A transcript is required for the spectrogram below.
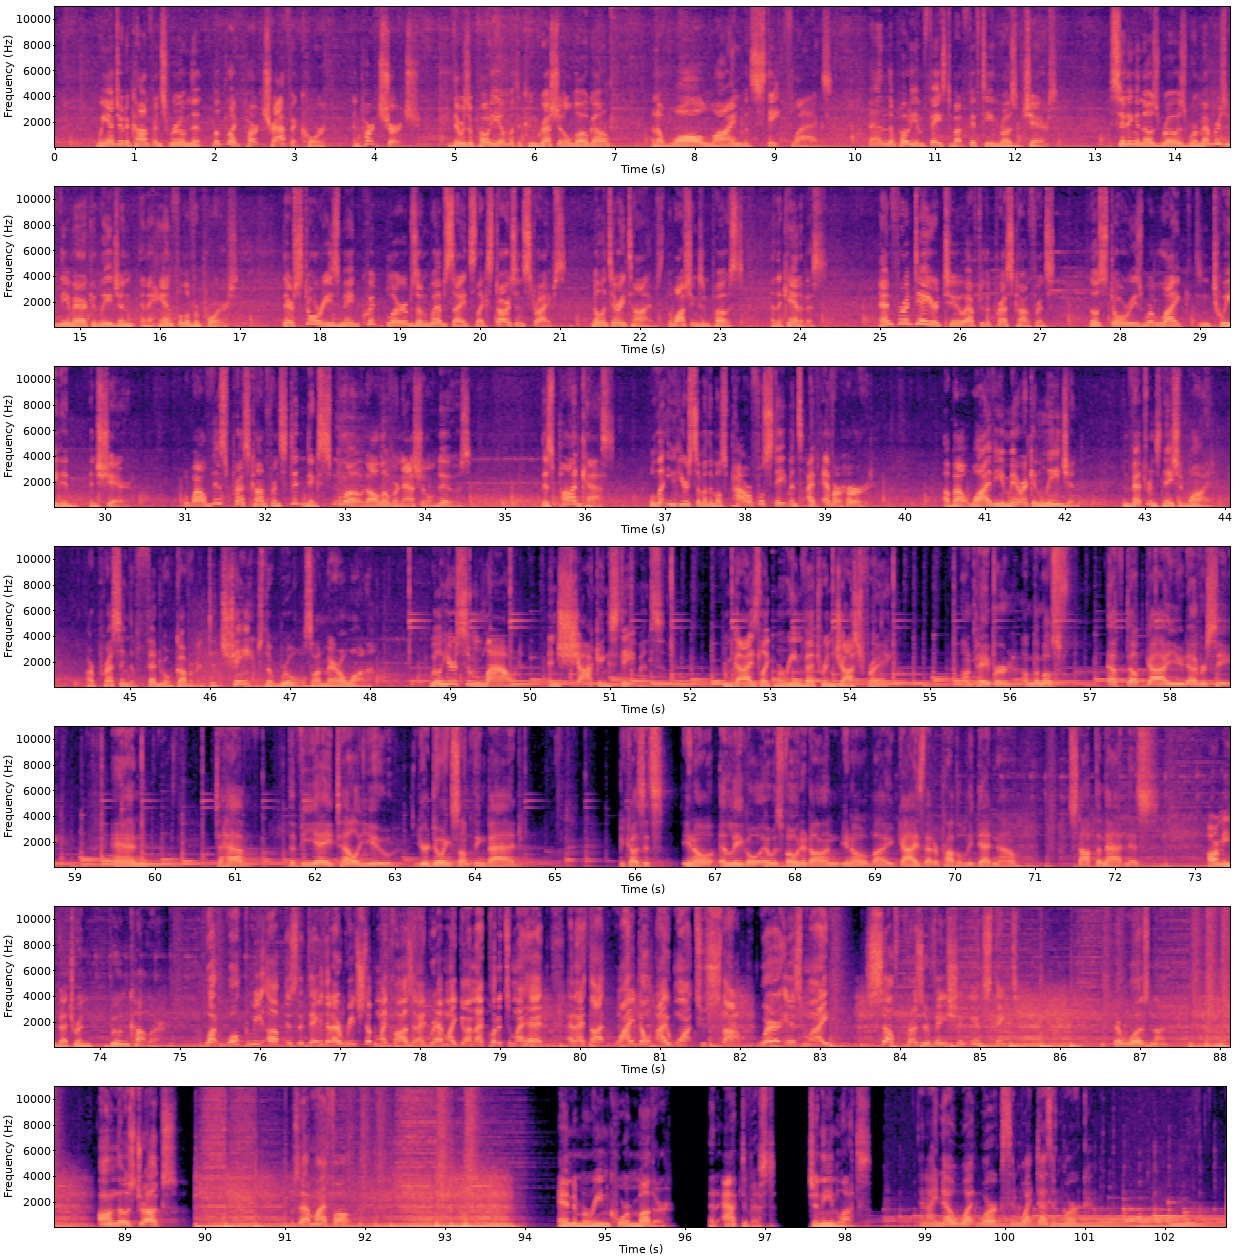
We entered a conference room that looked like part traffic court and part church. There was a podium with a congressional logo and a wall lined with state flags. And the podium faced about 15 rows of chairs. Sitting in those rows were members of the American Legion and a handful of reporters. Their stories made quick blurbs on websites like Stars and Stripes, Military Times, The Washington Post, and The Cannabist. And for a day or two after the press conference, those stories were liked and tweeted and shared. But while this press conference didn't explode all over national news, this podcast will let you hear some of the most powerful statements I've ever heard about why the American Legion and veterans nationwide are pressing the federal government to change the rules on marijuana. We'll hear some loud and shocking statements from guys like Marine veteran Josh Frey on paper, I'm the most effed up guy you'd ever see. And to have the VA tell you you're doing something bad because it's, you know, illegal, it was voted on, you know, by guys that are probably dead now. Stop the madness. Army veteran Boone Cutler. What woke me up is the day that I reached up in my closet, I grabbed my gun, and I put it to my head, and I thought, why don't I want to stop? Where is my self preservation instinct. There was none. On those drugs. Was that my fault? And a Marine Corps mother, an activist, Janine Lutz. And I know what works and what doesn't work.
